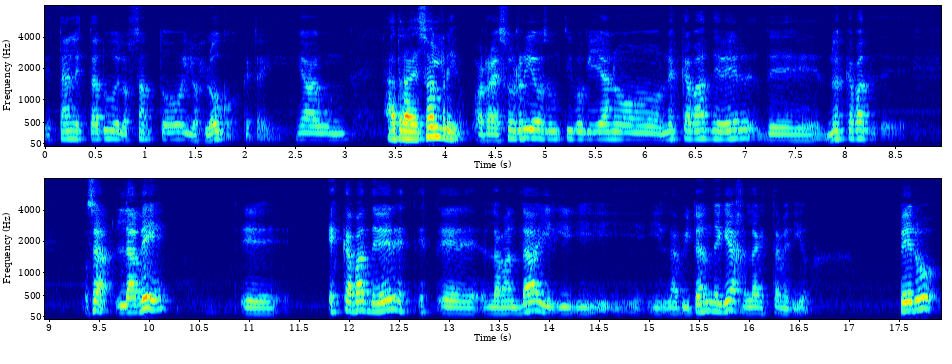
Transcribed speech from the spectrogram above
está en el estatus de los santos y los locos, que está ahí. Ya un, atravesó el río. Atravesó el río, es un tipo que ya no, no es capaz de ver, de, no es capaz... o sea, la ve, eh, es capaz de ver eh, la maldad y, y, y, la pitán de queja en la que está metido. Pero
